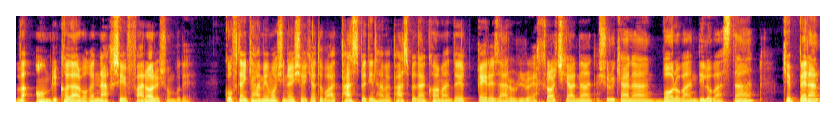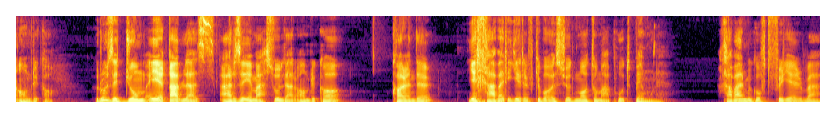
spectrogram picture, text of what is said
و آمریکا در واقع نقشه فرارشون بوده. گفتن که همه ماشین های شرکت رو باید پس بدین همه پس بدن کارمندای غیر ضروری رو اخراج کردن شروع کردن بار و بندیل و بستن که برن آمریکا. روز جمعه قبل از عرضه محصول در آمریکا کارندر یه خبری گرفت که باعث شد ما تو مبهوت بمونه. خبر می‌گفت فریر و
